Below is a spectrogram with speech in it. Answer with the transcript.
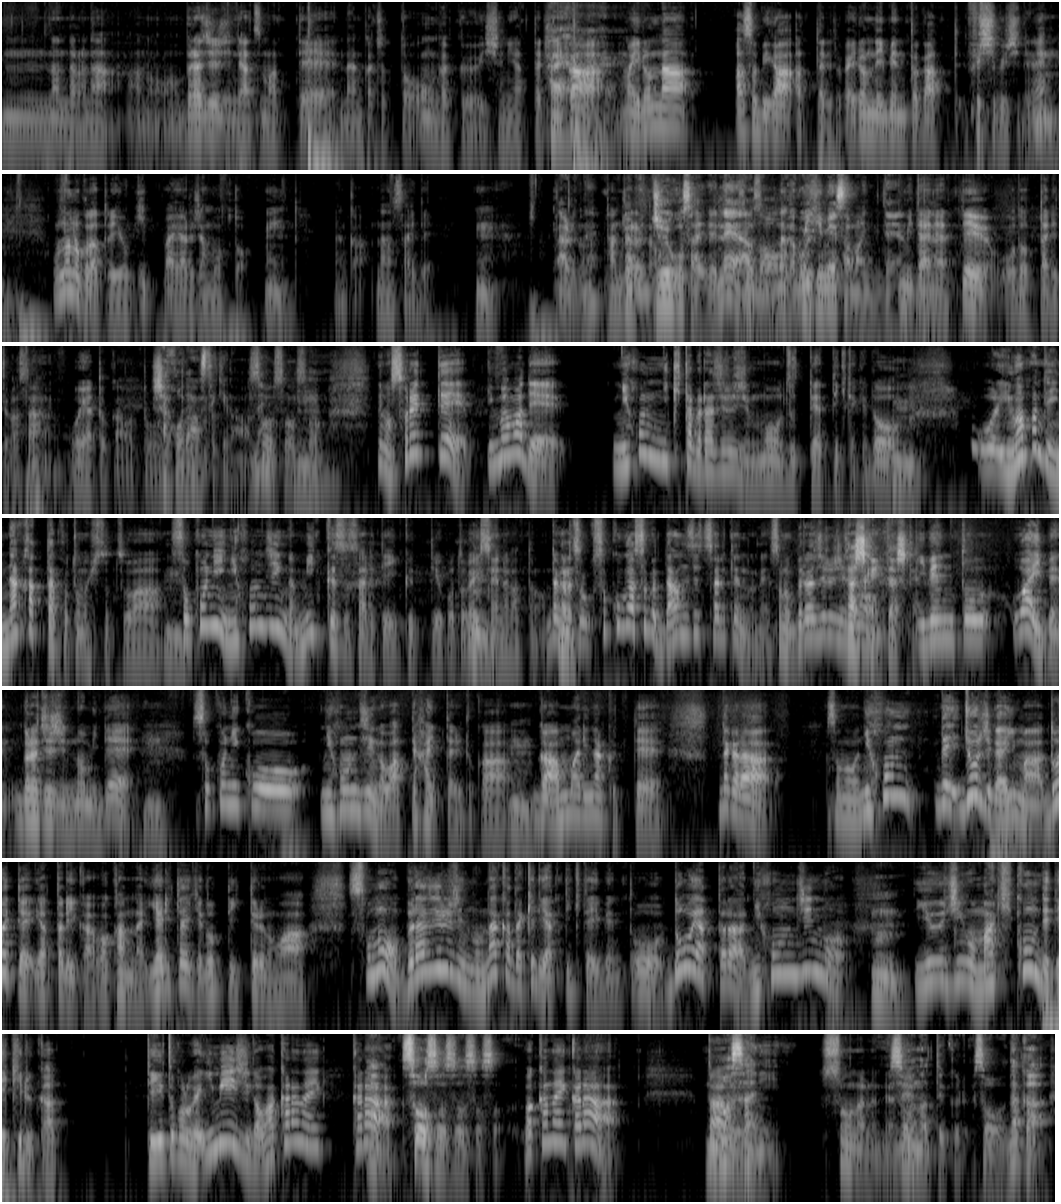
うん、なんだろうなあのブラジル人で集まってなんかちょっと音楽一緒にやったりとかまあいろんな遊びがあったりとかいろんなイベントがあって節々でね、女の子だったらよいっぱいあるじゃんもっと。うんうん。なんか何歳でうん。あるね。誕生日の。あの15歳でねそうそう。あのなんかお姫様みたいな。みたいなやって踊ったりとかさ、親とかを社交ダンス的なのね。そうそうそう、ん。でもそれって今まで日本に来たブラジル人もずっとやってきたけど、うん。俺今までになかったことの一つは、うん。そこに日本人がミックスされていくっていうことが一切なかったの、だからそ,、そこがすごい断絶されてるのね。そのブラジル人確かにの確かに。イベントはイベンブラジル人のみでうん。そこにこう日本人が割って入ったりとかうん。があんまりなくってだからその日本でジョージが今どうやってやったらいいか分かんないやりたいけどって言ってるのはそのブラジル人の中だけでやってきたイベントをどうやったら日本人のうん友人を巻き込んでできるかっていうところがイメージが分からないからあそうそうそうそうそう。分からないからまさに。そうなるんだよね。そうなってくる。そう。なんか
